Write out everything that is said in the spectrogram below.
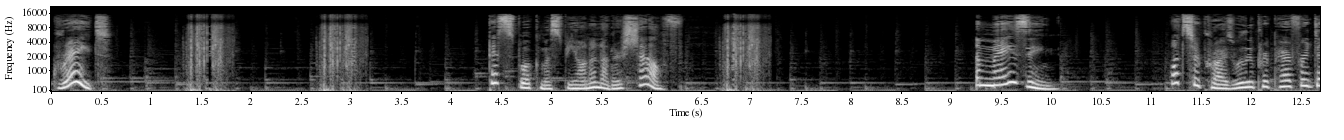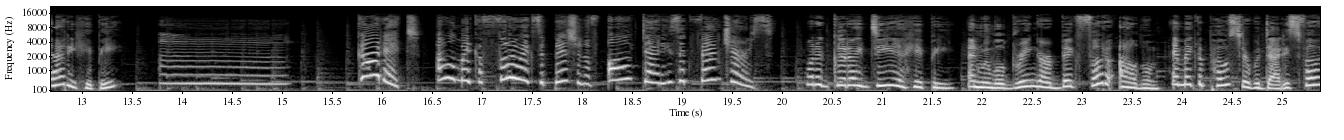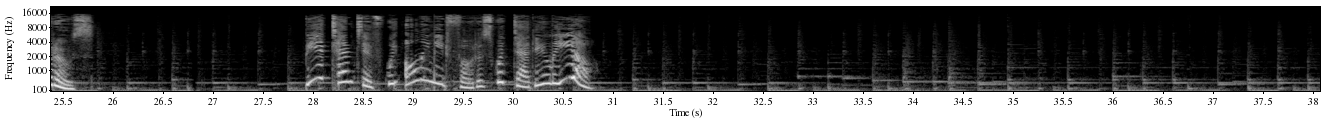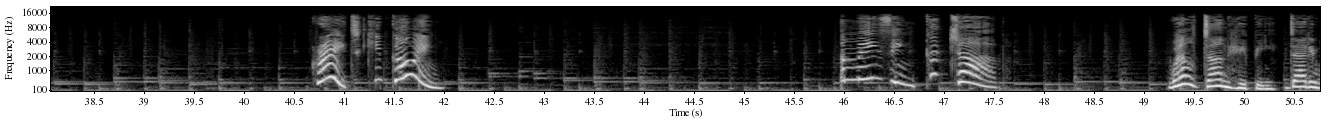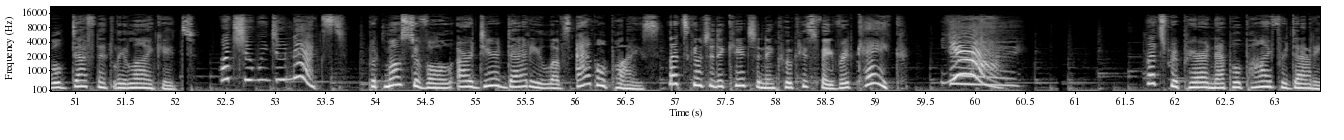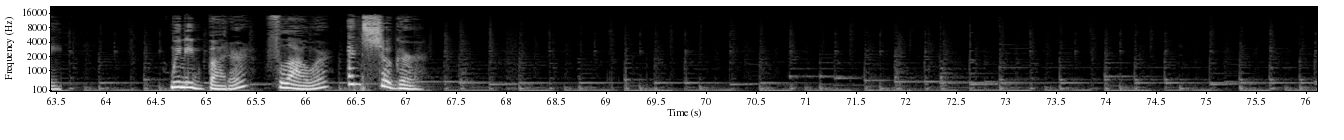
Great. This book must be on another shelf. Amazing! What surprise will you prepare for Daddy, Hippie? Mm, got it! I will make a photo exhibition of all Daddy's adventures. What a good idea, Hippie! And we will bring our big photo album and make the poster with Daddy's photos. Be attentive. We only need photos with Daddy Leo. Keep going! Amazing! Good job! Well done, Hippie. Daddy will definitely like it. What should we do next? But most of all, our dear Daddy loves apple pies. Let's go to the kitchen and cook his favorite cake. Yeah! Yay! Let's prepare an apple pie for Daddy. We need butter, flour, and sugar.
